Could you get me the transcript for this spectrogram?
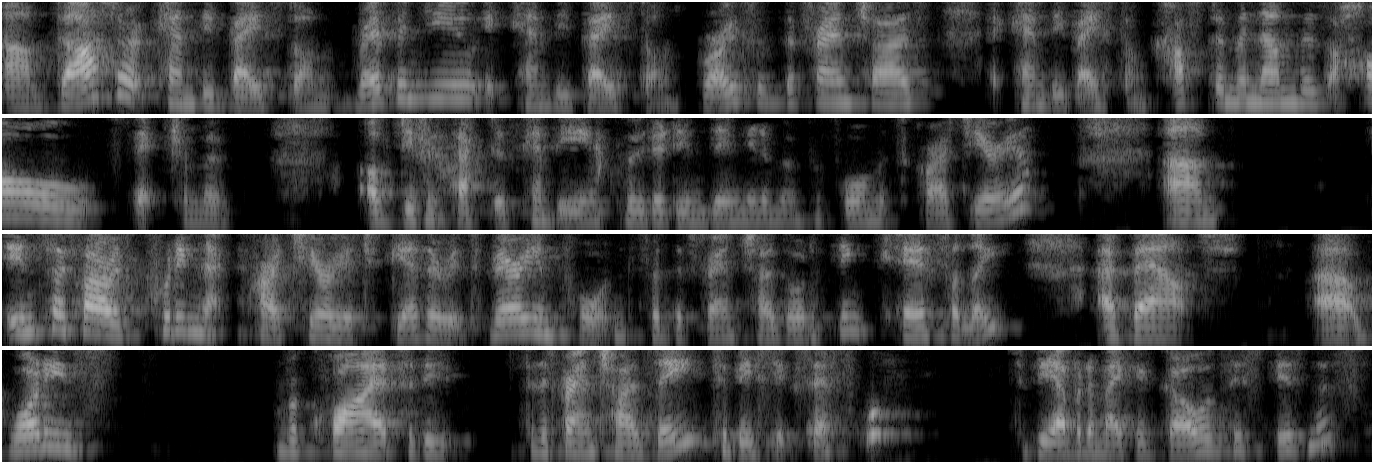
um, data. It can be based on revenue. It can be based on growth of the franchise. It can be based on customer numbers. A whole spectrum of, of different factors can be included in their minimum performance criteria. Um, insofar as putting that criteria together, it's very important for the franchisor to think carefully about uh, what is required for the for the franchisee to be successful, to be able to make a go of this business,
